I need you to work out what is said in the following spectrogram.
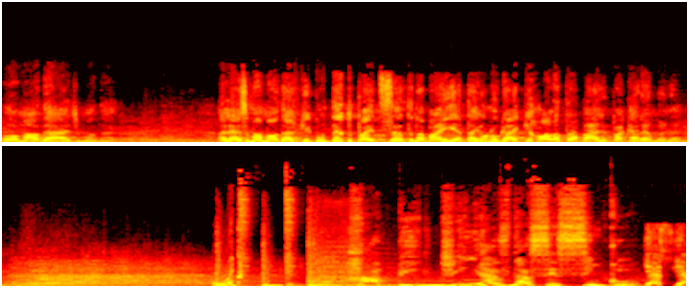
Ó, oh, maldade, maldade. Aliás, uma maldade, porque com tanto pai de santo na Bahia, tá em um lugar que rola trabalho pra caramba, né? Rapidinhas da C5. Yes, yes!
